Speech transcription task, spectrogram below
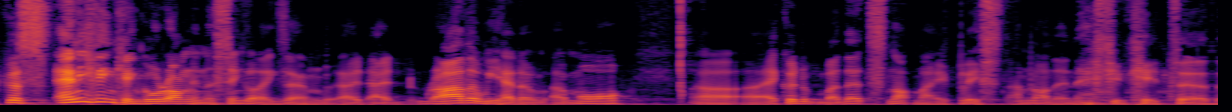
because anything can go wrong in a single exam. I, would rather we had a, a more uh, I could, but that's not my place. I'm not an educator,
